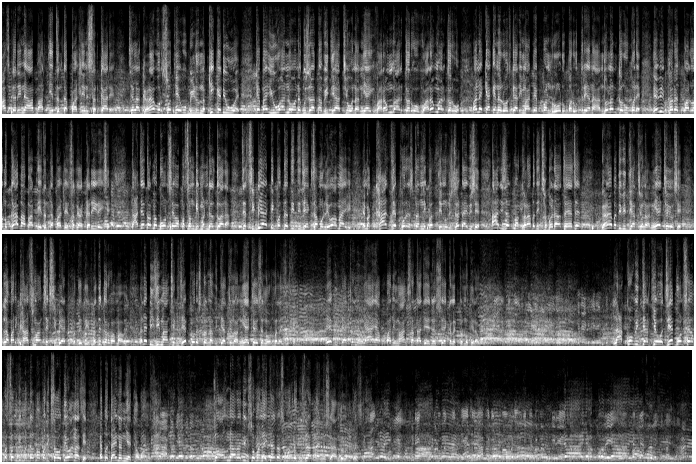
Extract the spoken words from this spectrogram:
ખાસ કરીને આ ભારતીય જનતા પાર્ટીની સરકારે છેલ્લા ઘણા વર્ષોથી એવું બીડું નક્કી કર્યું હોય કે ભાઈ યુવાનો અને ગુજરાતના વિદ્યાર્થીઓને અન્યાય વારંવાર કરવો વારંવાર કરવો અને ક્યાંક એને રોજગારી માટે પણ રોડ ઉપર ઉતરી અને આંદોલન કરવું પડે એવી ફરજ પાડવાનું કામ આ ભારતીય જનતા પાર્ટીની સરકાર કરી રહી છે. તાજેતરમાં ગૌણ સેવા પસંદગી મંડળ દ્વારા જે સીબીઆઈટી પદ્ધતિથી જે એક્ઝામો લેવામાં આવી, એમાં ખાસ જે ફોરેસ્ટરની ભરતીનું રિઝલ્ટ આવ્યું છે, આ રિઝલ્ટમાં ઘણા બધી છબડાઓ થયા છે, ઘણા બધી વિદ્યાર્થીઓને અન્યાય થયો છે. એટલે અમારી ખાસ માંગ છે કે સીબીઆરટી પદ્ધતિ રદ કરવામાં આવે. અને બીજી માંગ છે કે જે ફોરેસ્ટરના વિદ્યાર્થીઓનો અન્યાય થયો છે નોર્મલાઇઝેશન એ વિદ્યાર્થીઓને ન્યાય આપવાની માંગ છતાં જે એને છે કલેક્ટરનો ઘેરાવ લાખો વિદ્યાર્થીઓ જે ગોળ સેવા પસંદગી મંડળમાં પરીક્ષાઓ દેવાના છે, એ બધાને અન્યાય થવાનો છે. જો આવનારા દિવસોમાં નહીં થાય તો સમગ્ર ગુજરાતમાં એનું આંદોલન કરશે.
